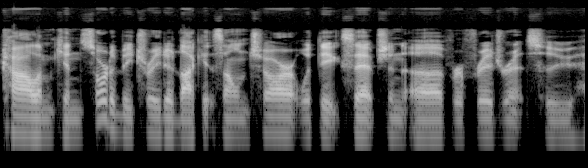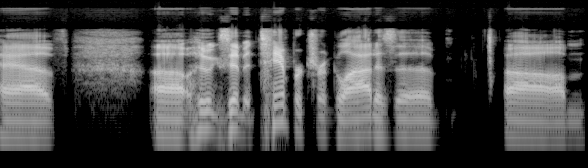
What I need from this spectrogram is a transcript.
column can sort of be treated like its own chart with the exception of refrigerants who have uh, who exhibit temperature glide as a um,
